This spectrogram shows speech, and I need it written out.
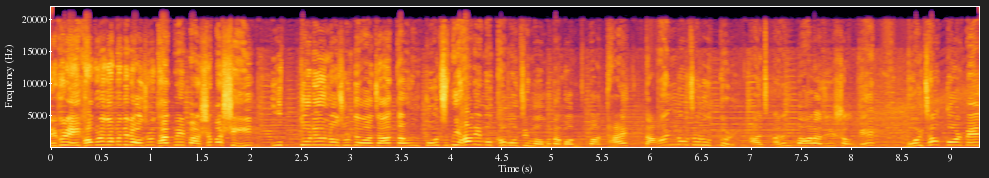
দেখুন, এই খবরে তো আমাদের নজর থাকবে। পাশাপাশি উত্তরেও নজর দেওয়া যাক। কারণ কোচবিহারে মুখ্যমন্ত্রী মমতা বন্দ্যোপাধ্যায় তার নজর উত্তরে। আজ আনন্দ মহারাজের সঙ্গে বৈঠক করবেন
